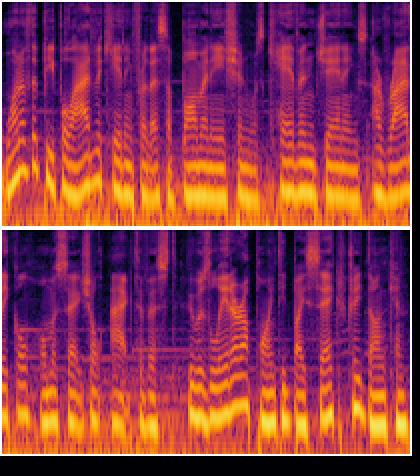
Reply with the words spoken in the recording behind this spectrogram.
One of the people advocating for this abomination was Kevin Jennings, a radical homosexual activist, who was later appointed by Secretary Duncan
